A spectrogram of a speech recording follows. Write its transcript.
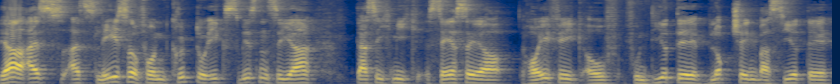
Ja, als, als Leser von CryptoX wissen Sie ja, dass ich mich sehr, sehr häufig auf fundierte, Blockchain-basierte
